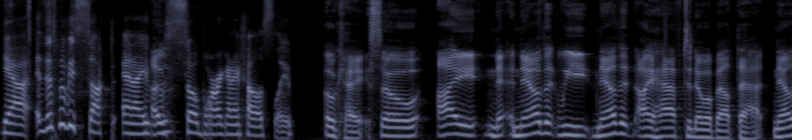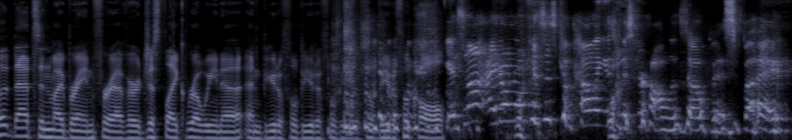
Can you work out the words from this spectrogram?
Yeah, this movie sucked, and I, I was was- so boring, and I fell asleep. Okay, so I n- now that we now that I have to know about that, now that that's in my brain forever, just like Rowena and beautiful, beautiful, beautiful, beautiful Cole, It's not. I don't know if it's as compelling as Mr. Holland's opus, but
